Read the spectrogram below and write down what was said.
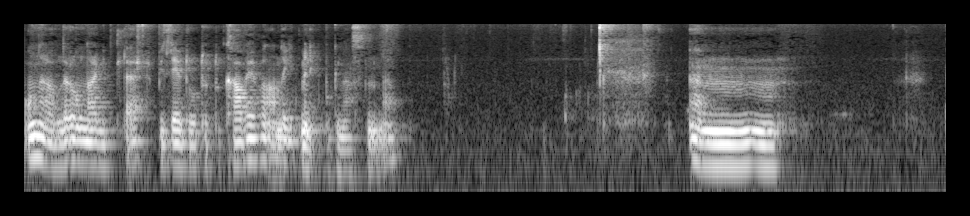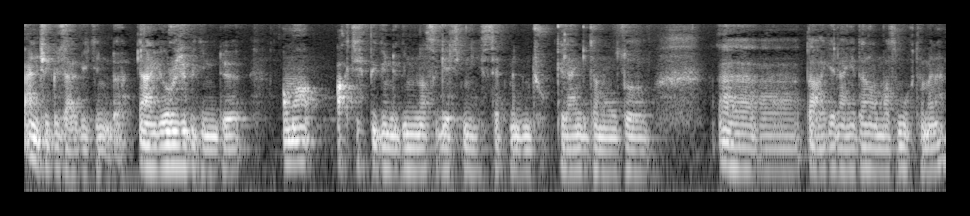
onlar aldılar, onlar gittiler. Biz evde oturduk. Kahveye falan da gitmedik bugün aslında. Ee, bence güzel bir gündü. Yani yorucu bir gündü. Ama aktif bir gündü. Günün nasıl geçtiğini hissetmedim. Çok gelen giden oldu. Ee, daha gelen giden olmaz muhtemelen.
